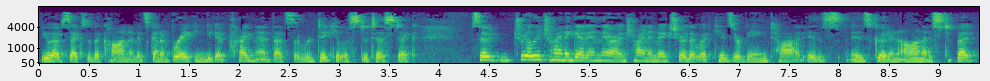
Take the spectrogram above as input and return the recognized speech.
you have sex with a condom, it's going to break and you get pregnant. That's a ridiculous statistic. So really trying to get in there and trying to make sure that what kids are being taught is is good and honest. But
